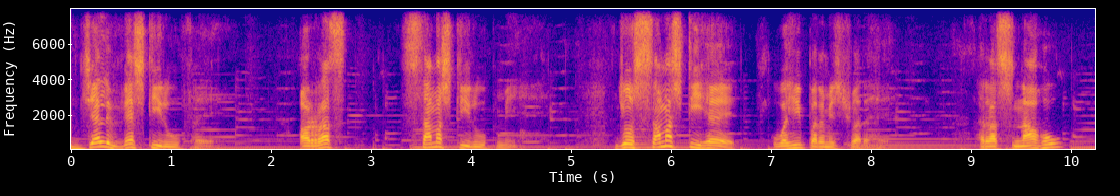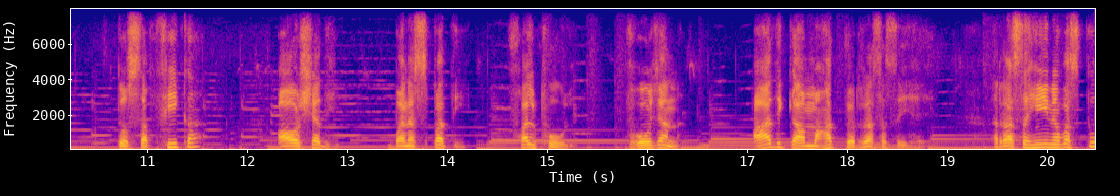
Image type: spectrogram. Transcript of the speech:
जल व्यष्टि रूप है और रस समष्टि रूप में है। जो समष्टि है, वही परमेश्वर है। रस ना हो तो सब फीका औषधि, वनस्पति फल फूल भोजन आदि का महत्व रस से है। रसहीन वस्तु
